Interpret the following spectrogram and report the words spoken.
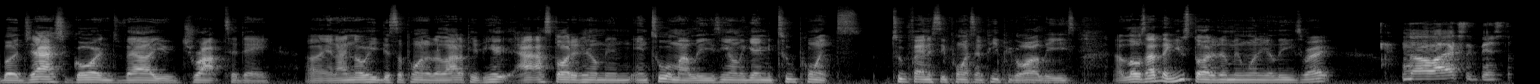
but Josh Gordon's value dropped today. Uh, and I know he disappointed a lot of people. He, I started him in, in two of my leagues. He only gave me two points, two fantasy points in PPR leagues. Uh, Los, I think you started him in one of your leagues, right? No, I actually benched him.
